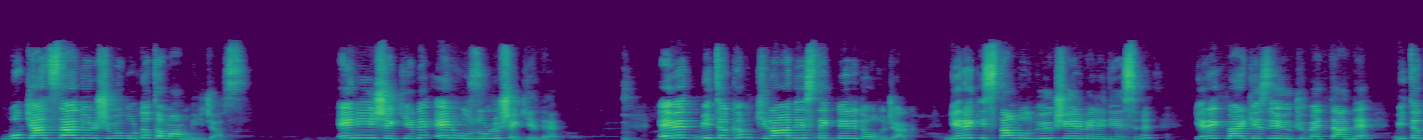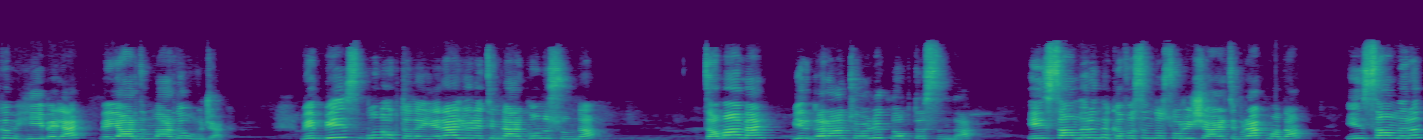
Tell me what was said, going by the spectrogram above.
bu kentsel dönüşümü burada tamamlayacağız. En iyi şekilde, en huzurlu şekilde. Evet bir takım kira destekleri de olacak. Gerek İstanbul Büyükşehir Belediyesi'nin gerek merkezi hükümetten de bir takım hibeler ve yardımlar da olacak. Ve biz bu noktada yerel yönetimler konusunda tamamen bir garantörlük noktasında insanların da kafasında soru işareti bırakmadan insanların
